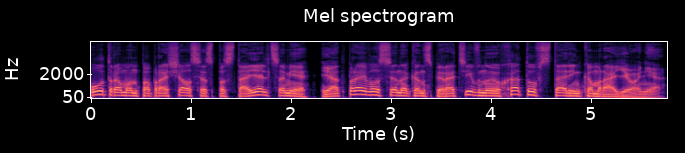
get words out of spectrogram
Утром он попрощался с постояльцами и отправился на конспиративную хату в стареньком районе.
